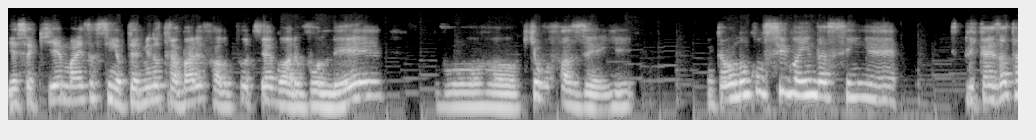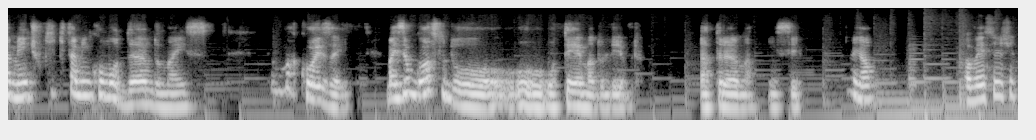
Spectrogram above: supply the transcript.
E esse aqui é mais assim, eu termino o trabalho e falo, putz, e agora? Eu vou ler, vou... o que eu vou fazer? E... Então eu não consigo ainda assim é, explicar exatamente o que está me incomodando, mas alguma coisa aí. Mas eu gosto do o, o tema do livro, da trama em si. Legal. Talvez seja,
